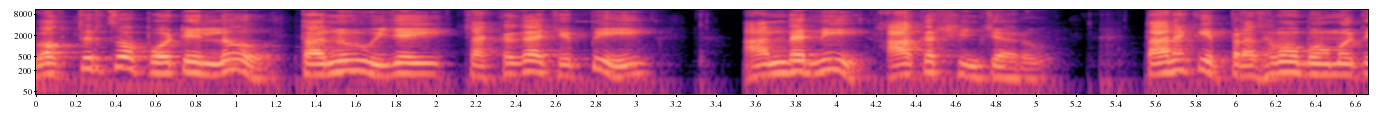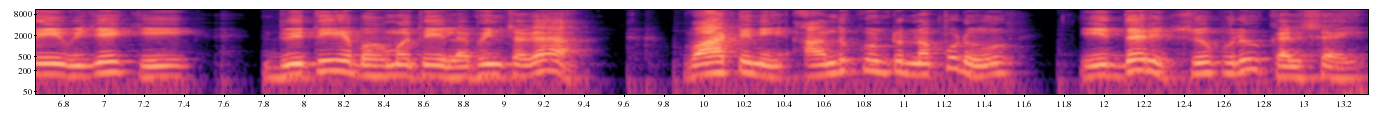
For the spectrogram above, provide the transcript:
వక్తృత్వ పోటీల్లో తను విజయ్ చక్కగా చెప్పి అందరినీ ఆకర్షించారు. తనకి ప్రథమ బహుమతి విజయ్కి ద్వితీయ బహుమతి లభించగా వాటిని అందుకుంటున్నప్పుడు ఇద్దరి చూపులు కలిశాయి.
